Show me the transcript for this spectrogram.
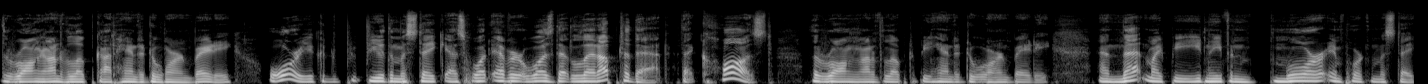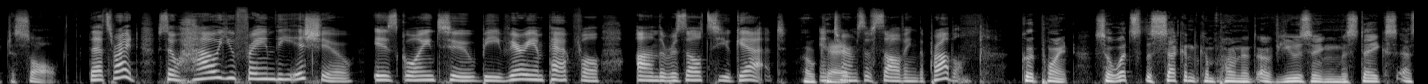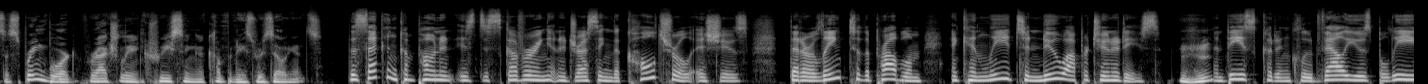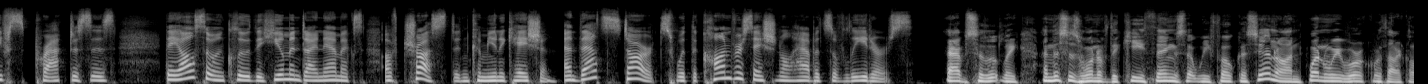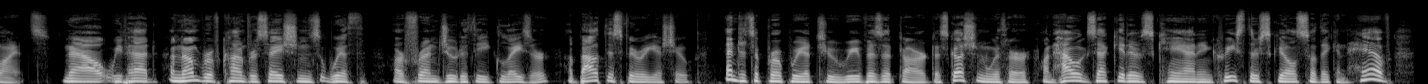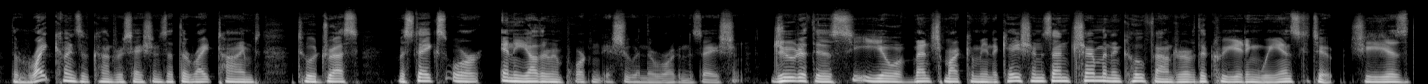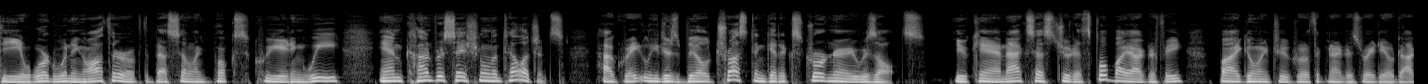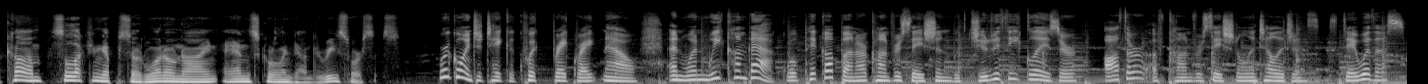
the wrong envelope got handed to Warren Beatty, or you could view the mistake as whatever it was that led up to that, that caused the wrong envelope to be handed to Warren Beatty. And that might be an even more important mistake to solve. That's right. So, how you frame the issue is going to be very impactful on the results you get Okay. in terms of solving the problem. Good point. So, what's the second component of using mistakes as a springboard for actually increasing a company's resilience? The second component is discovering and addressing the cultural issues that are linked to the problem and can lead to new opportunities. Mm-hmm. And these could include values, beliefs, practices. They also include the human dynamics of trust and communication. And that starts with the conversational habits of leaders. Absolutely. And this is one of the key things that we focus in on when we work with our clients. Now, we've had a number of conversations with our friend Judith E. Glaser about this very issue, and it's appropriate to revisit our discussion with her on how executives can increase their skills so they can have the right kinds of conversations at the right times to address mistakes or any other important issue in their organization. Judith is CEO of Benchmark Communications and chairman and co founder of the Creating We Institute. She is the award winning author of the best selling books Creating We and Conversational Intelligence How Great Leaders Build Trust and Get Extraordinary Results. You can access Judith's full biography by going to growthignitersradio.com, selecting episode 109, and scrolling down to resources. We're going to take a quick break right now, and when we come back, we'll pick up on our conversation with Judith E. Glaser, author of Conversational Intelligence. Stay with us.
